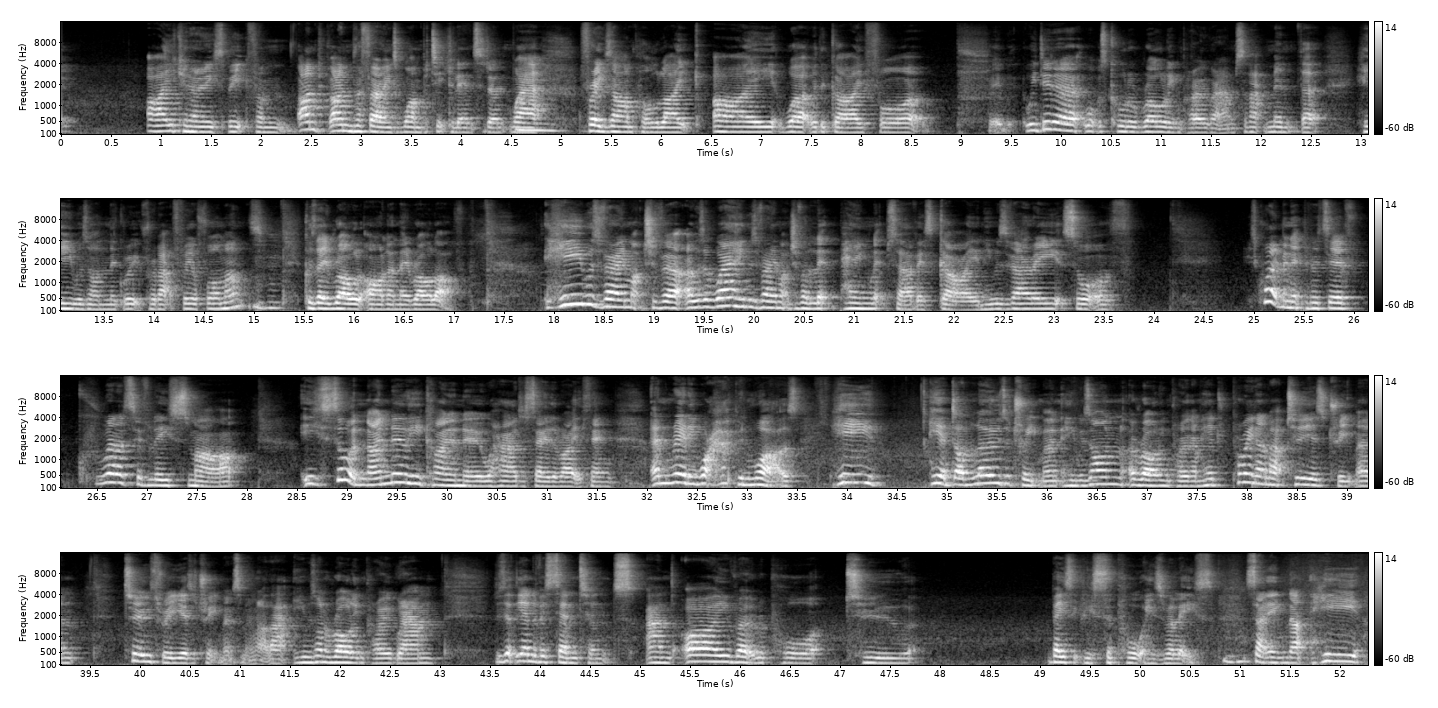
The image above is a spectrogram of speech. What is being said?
i can only speak from i'm i'm referring to one particular incident where Mm. for example like i worked with a guy for we did a what was called a rolling program so that meant that he was on the group for about three or four months because they roll on and they roll off. He was very much of a. I was aware he was very much of a lip paying lip service guy, and he was very sort of. He's quite manipulative, relatively smart. He sort of. I knew he kind of knew how to say the right thing, and really, what happened was he. He had done loads of treatment. He was on a rolling program. He had probably done about two years of treatment, two, three years of treatment, something like that. He was on a rolling program. He was at the end of his sentence, and I wrote a report to basically support his release, Mhm. saying that he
